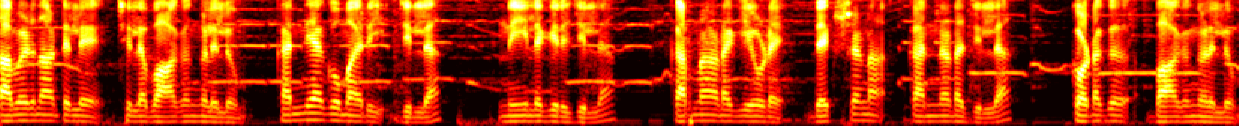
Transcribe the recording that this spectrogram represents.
തമിഴ്നാട്ടിലെ ചില ഭാഗങ്ങളിലും കന്യാകുമാരി ജില്ല നീലഗിരി ജില്ല കർണാടകയുടെ ദക്ഷിണ കന്നഡ ജില്ല കൊടക് ഭാഗങ്ങളിലും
